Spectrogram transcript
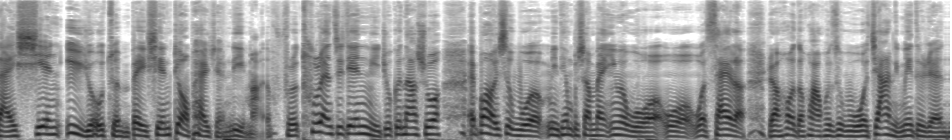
来先预有准备，先调派人力嘛。否则突然之间你就跟他说：“哎，不好意思，我明天不上班，因为我我我塞了。”然后的话，或者我家里面的人，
